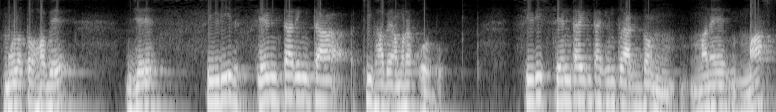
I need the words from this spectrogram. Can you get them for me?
মূলত হবে যে সিঁড়ির সেন্টারিংটা কীভাবে আমরা করব। সিঁড়ির সেন্টারিংটা কিন্তু একদম মানে মাস্ট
